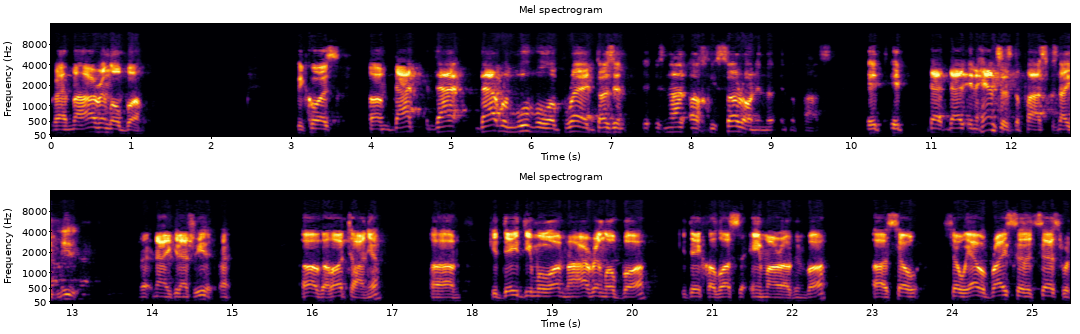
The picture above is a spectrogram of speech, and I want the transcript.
Right, because um, that that that removal of bread doesn't is not a chisaron in the in the pas. It it that that enhances the pas because now you can eat it. Right, now you can actually eat it. Right. Oh, the hot Tanya. Um, Gidei dimua ma'arvin lo ba. Gidei chalasa emar avin ba. Uh, so so we have a brisa that says for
